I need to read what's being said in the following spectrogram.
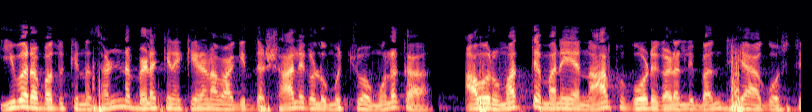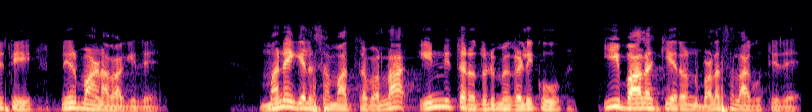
ಇವರ ಬದುಕಿನ ಸಣ್ಣ ಬೆಳಕಿನ ಕಿರಣವಾಗಿದ್ದ ಶಾಲೆಗಳು ಮುಚ್ಚುವ ಮೂಲಕ ಅವರು ಮತ್ತೆ ಮನೆಯ ನಾಲ್ಕು ಗೋಡೆಗಳಲ್ಲಿ ಬಂಧಿಯಾಗುವ ಸ್ಥಿತಿ ನಿರ್ಮಾಣವಾಗಿದೆ. ಮನೆ ಕೆಲಸ ಮಾತ್ರವಲ್ಲ, ಇನ್ನಿತರ ದುಡಿಮೆಗಳಿಗೂ ಈ ಬಾಲಕಿಯರನ್ನು ಬಳಸಲಾಗುತ್ತಿದೆ.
